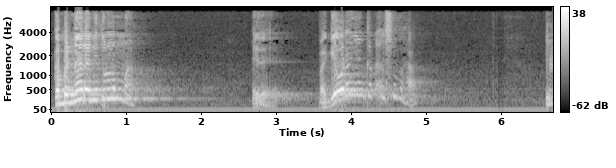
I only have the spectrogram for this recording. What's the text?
Kebenaran itu lemah. Itu ya. Bagi orang yang kena subhat.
